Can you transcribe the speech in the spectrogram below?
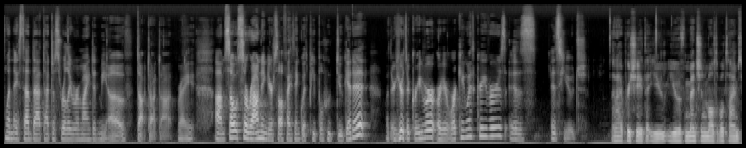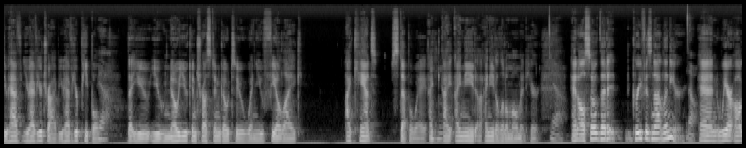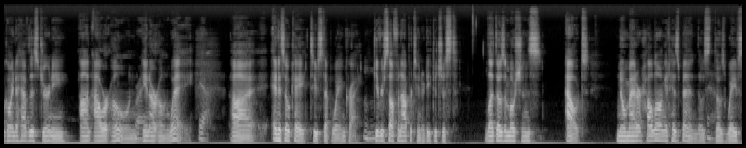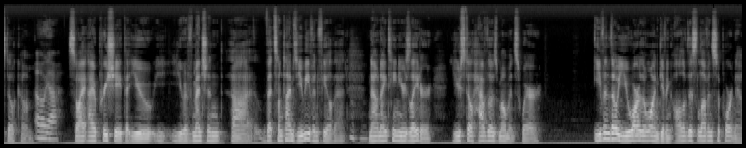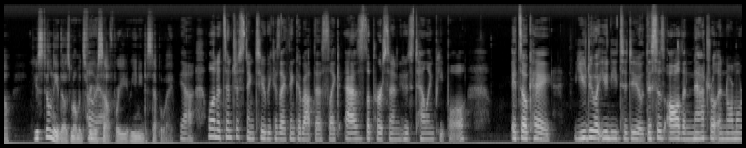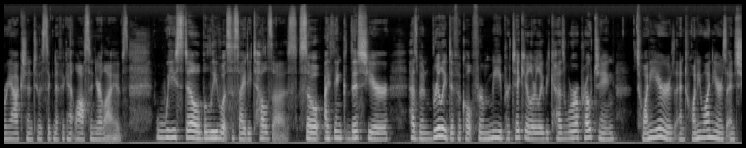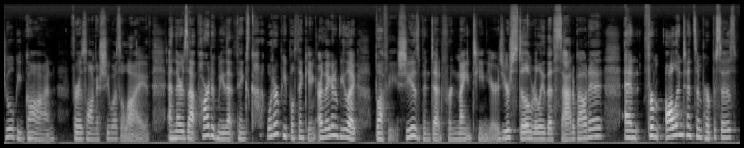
when they said that, that just really reminded me of dot, dot, dot, right? Um, so surrounding yourself, I think, with people who do get it, whether you're the griever or you're working with grievers, is is huge and I appreciate that you you have mentioned multiple times you have you have your tribe, you have your people yeah. that you you know you can trust and go to when you feel like I can't step away. Mm-hmm. I, I, I need I need a little moment here. Yeah. And also that it, grief is not linear. No. And we are all going to have this journey on our own right. in our own way. Yeah. Uh, and it's okay to step away and cry. Mm-hmm. Give yourself an opportunity to just let those emotions out. No matter how long it has been, those yeah. those waves still come. Oh yeah. So I, I appreciate that you you have mentioned uh, that sometimes you even feel that. Mm-hmm. Now, 19 years later, you still have those moments where, even though you are the one giving all of this love and support now, you still need those moments for oh, yourself yeah. where you, you need to step away. Yeah. Well, and it's interesting too because I think about this like as the person who's telling people it's okay. You do what you need to do. This is all the natural and normal reaction to a significant loss in your lives. We still believe what society tells us. So I think this year has been really difficult for me, particularly because we're approaching 20 years and 21 years, and she will be gone for as long as she was alive. And there's that part of me that thinks, God, what are people thinking? Are they going to be like, Buffy, she has been dead for 19 years. You're still really this sad about it. And for all intents and purposes,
